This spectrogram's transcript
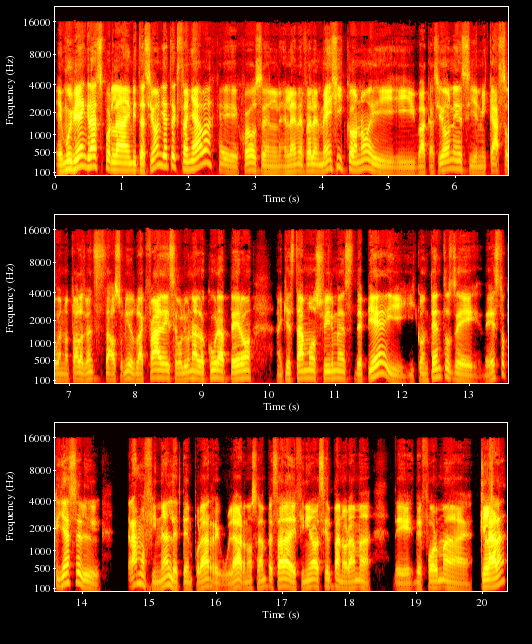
Eh, muy bien, gracias por la invitación. Ya te extrañaba. Eh, juegos en, la NFL en México, ¿no? Y, vacaciones. Y en mi caso, bueno, todas las ventas de Estados Unidos, Black Friday, se volvió una locura, pero aquí estamos firmes de pie y, contentos de, de, esto que ya es el tramo final de temporada regular, ¿no? Se va a empezar a definir así el panorama de, forma clara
